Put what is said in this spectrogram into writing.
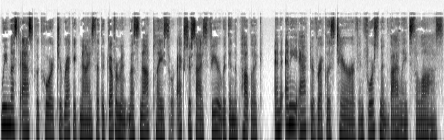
We must ask the court to recognize that the government must not place or exercise fear within the public, and any act of reckless terror of enforcement violates the laws.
